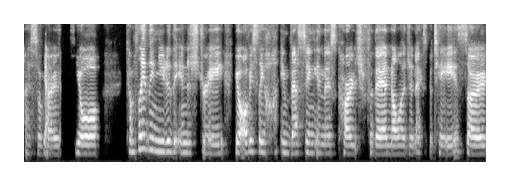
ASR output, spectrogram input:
I suppose yeah. you're completely new to the industry. You're obviously investing in this coach for their knowledge and expertise. So,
